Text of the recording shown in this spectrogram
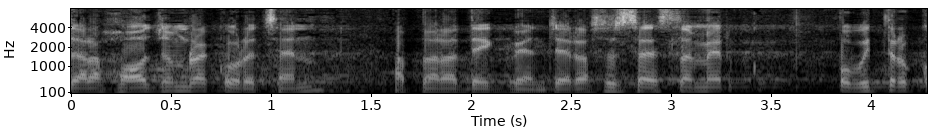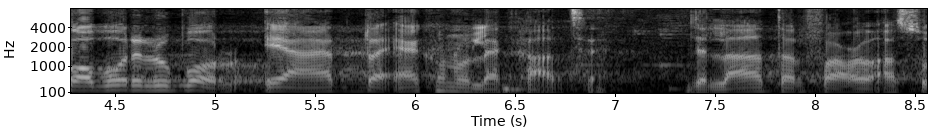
যারা হজ উমরা করেছেন, আপনারা দেখবেন যে রাসুসাহ ইসলামের পবিত্র কবরের উপর এই আয়াতটা এখনও লেখা আছে যে ফাও আসু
